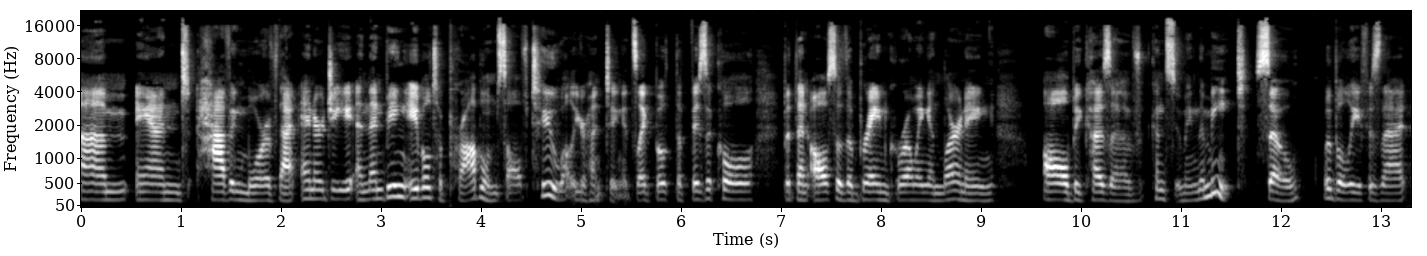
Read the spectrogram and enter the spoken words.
um, and having more of that energy, and then being able to problem solve too while you're hunting. It's like both the physical, but then also the brain growing and learning, all because of consuming the meat. So the belief is that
